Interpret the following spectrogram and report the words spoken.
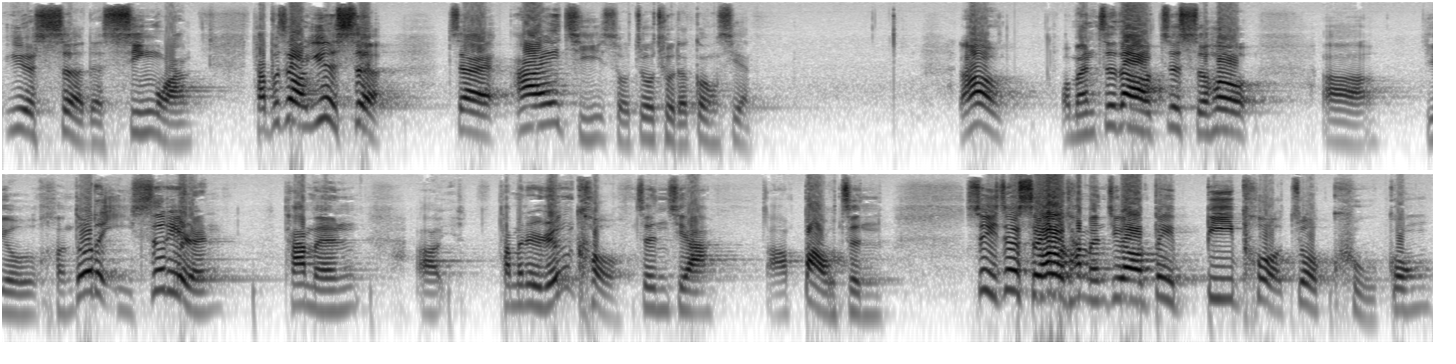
约瑟的新王。他不知道约瑟在埃及所做出的贡献，然后我们知道这时候啊有很多的以色列人，他们啊他们的人口增加啊暴增，所以这时候他们就要被逼迫做苦工，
